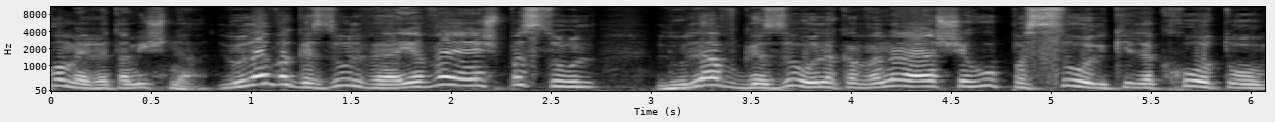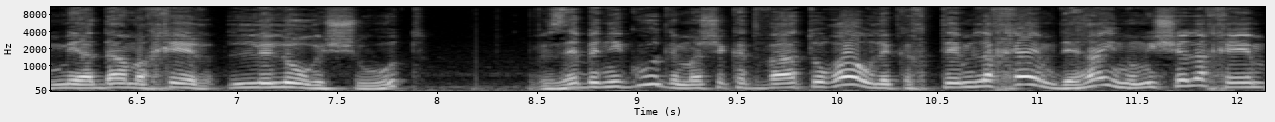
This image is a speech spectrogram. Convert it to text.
אומרת המשנה, לולב הגזול והיבש פסול. לולב גזול, הכוונה שהוא פסול כי לקחו אותו מאדם אחר ללא רשות, וזה בניגוד למה שכתבה התורה, ולקחתם לכם, דהיינו משלכם.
